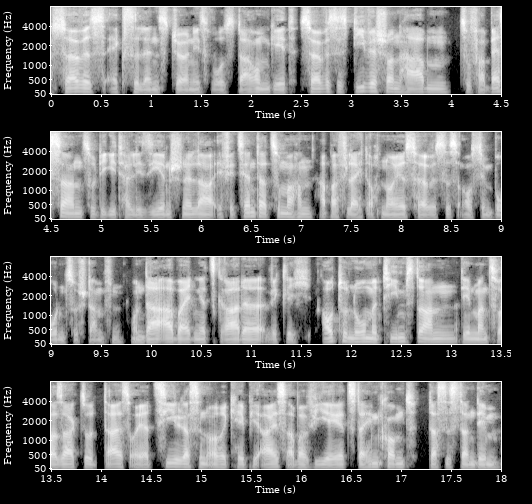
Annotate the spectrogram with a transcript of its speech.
Service Excellence Journeys, wo es darum geht, Services, die wir schon haben, zu verbessern, zu digitalisieren, schneller, effizienter zu machen, aber vielleicht auch neue Services aus dem Boden zu stampfen. Und da arbeiten jetzt gerade wirklich autonome Teams dran, denen man zwar sagt, so, da ist euer Ziel, das sind eure KPIs, aber wie ihr jetzt dahin kommt, das ist dann dem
